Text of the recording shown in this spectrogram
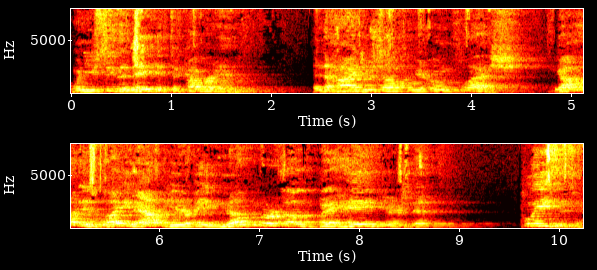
When you see the naked, to cover him and to hide yourself from your own flesh. God is laying out here a number of behaviors that pleases him.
